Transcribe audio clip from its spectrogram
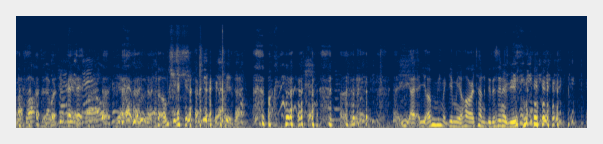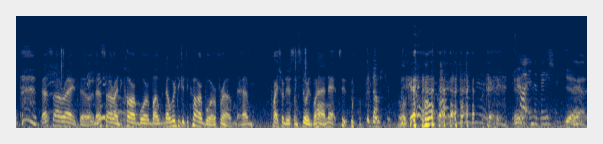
My box? Is that what you're Plastic talking bag? Yeah, absolutely. okay. you, I, you, I'm gonna give me a hard time to do this interview. That's all right, though. That's all right. The cardboard. But now, where'd you get the cardboard from? I'm quite sure there's some stories behind that too. the dumpster. Okay. It's called innovation. Yeah. Yes.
